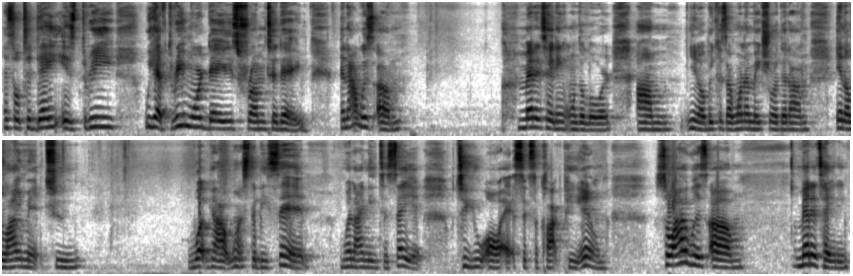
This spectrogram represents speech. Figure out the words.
And so today is three, we have three more days from today. And I was, um, meditating on the Lord, um, you know, because I want to make sure that I'm in alignment to what God wants to be said when I need to say it to you all at six o'clock p.m. So I was um, meditating,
